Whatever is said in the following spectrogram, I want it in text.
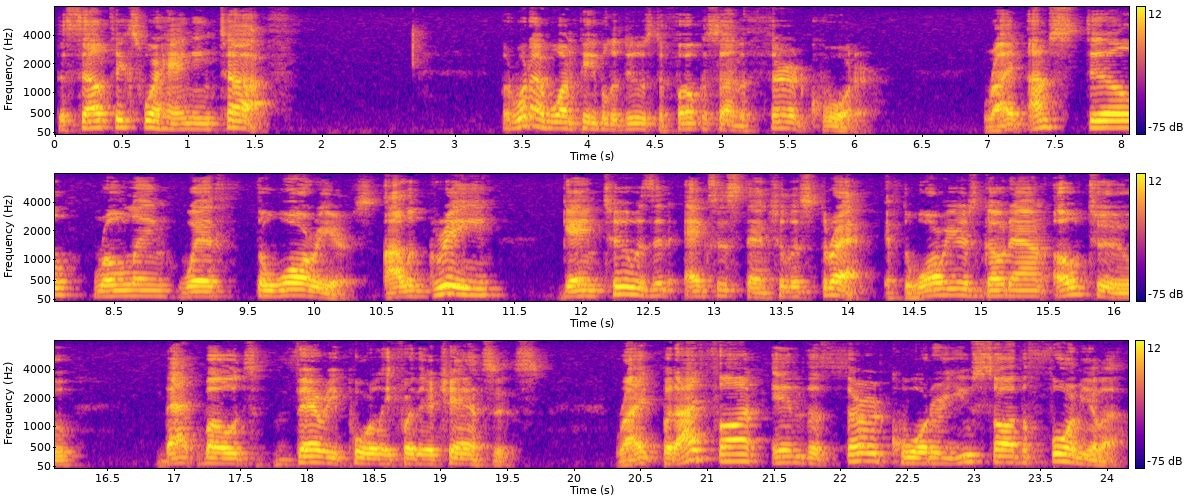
the Celtics were hanging tough. But what I want people to do is to focus on the third quarter, right? I'm still rolling with the Warriors. I'll agree Game two is an existentialist threat. If the Warriors go down 0 2, that bodes very poorly for their chances, right? But I thought in the third quarter you saw the formula.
